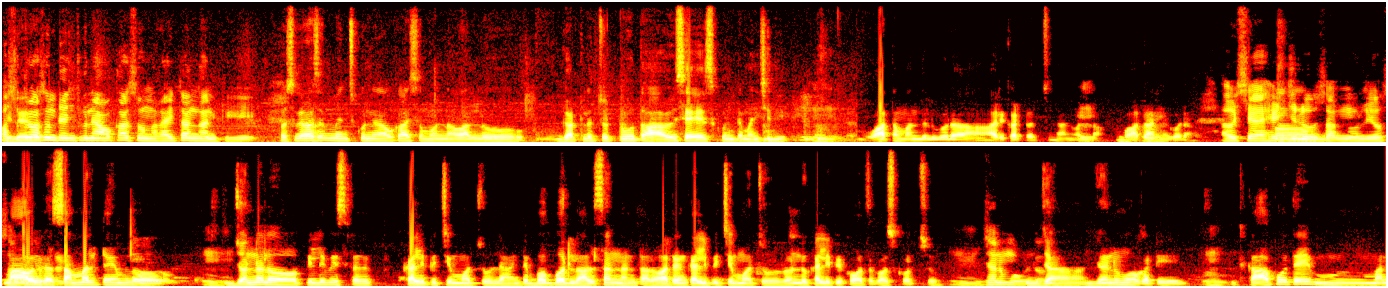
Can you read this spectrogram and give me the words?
పశుగ్రాసం పెంచుకునే అవకాశం ఉన్న రైతాంగానికి పశుగ్రాసం పెంచుకునే అవకాశం ఉన్న వాళ్ళు గట్ల చుట్టూతో అవిసే వేసుకుంటే మంచిది. వాత మందులు కూడా అరికట్టవచ్చు దానివల్ల వాతాన్ని కూడా. మామూలుగా సమ్మర్ టైంలో. జొన్నలో పిల్లి బిస్ర కలిపి చిమ్మొచ్చు లేదంటే బొబ్బర్లు అలసంద అంటారు. వాటిని కలిపి చిమ్మొచ్చు రెండు కలిపి కోత కోసుకోవచ్చు. జనుము జనుము ఒకటి. కాకపోతే మన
